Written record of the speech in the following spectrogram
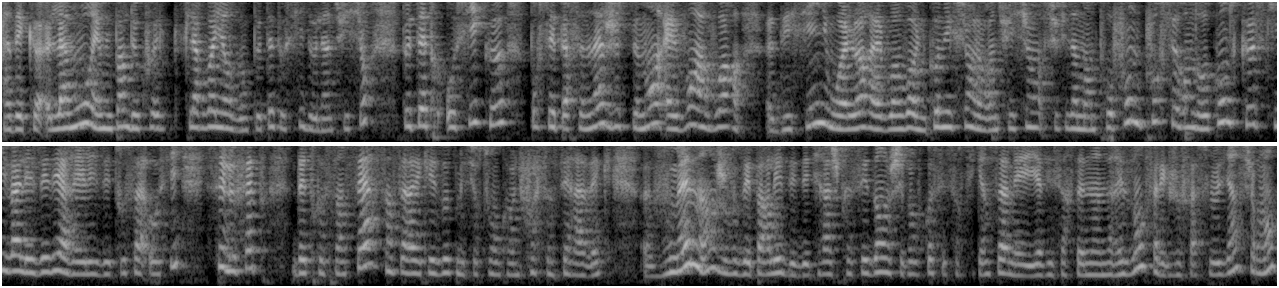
avec euh, l'amour et on parle de clairvoyance, donc peut-être aussi de l'intuition, peut-être aussi que pour ces personnes-là, justement, elles vont avoir euh, des signes ou alors elles vont avoir une connexion à leur intuition suffisamment profonde pour se rendre compte que ce qui va les aider à réaliser tout ça aussi, c'est le fait d'être sincère, sincère avec les autres, mais surtout, encore une fois, sincère avec euh, vous-même. Hein. Je vous ai parlé des, tirages précédents, je sais pas pourquoi c'est sorti comme ça, mais il y avait certainement une raison, il fallait que je fasse le lien sûrement,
